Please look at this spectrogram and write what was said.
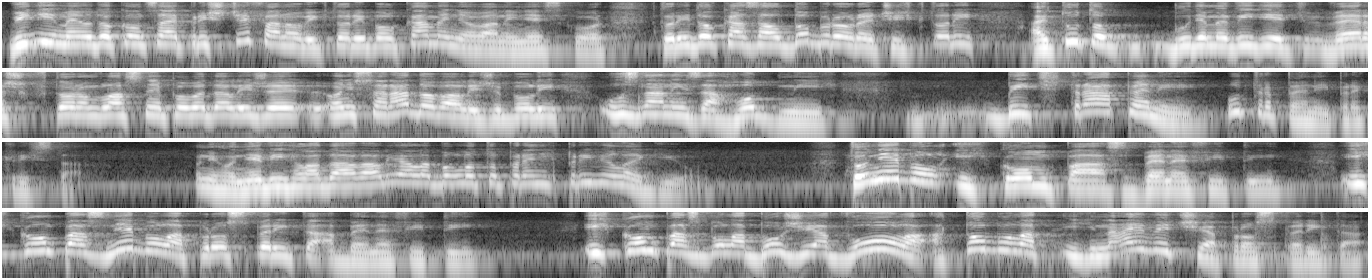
Vidíme ju dokonca aj pri Štefanovi, ktorý bol kameňovaný neskôr, ktorý dokázal dobrorečiť, ktorý, aj tuto budeme vidieť verš, v ktorom vlastne povedali, že oni sa radovali, že boli uznaní za hodných byť trápení, utrpení pre Krista. Oni ho nevyhľadávali, ale bolo to pre nich privilegium. To nebol ich kompas, benefity, ich kompas nebola prosperita a benefity. Ich kompas bola Božia vôľa a to bola ich najväčšia prosperita.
